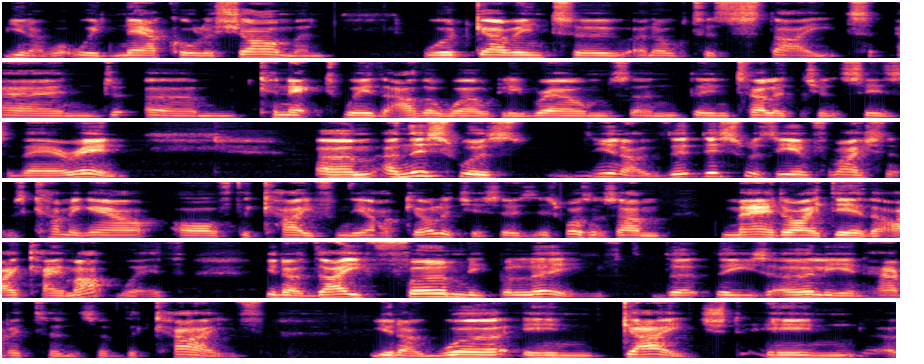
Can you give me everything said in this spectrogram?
you know what we'd now call a shaman would go into an altered state and um, connect with otherworldly realms and the intelligences therein. Um, and this was, you know, th- this was the information that was coming out of the cave from the archaeologists. This wasn't some mad idea that I came up with. You know, they firmly believed that these early inhabitants of the cave, you know, were engaged in, uh,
